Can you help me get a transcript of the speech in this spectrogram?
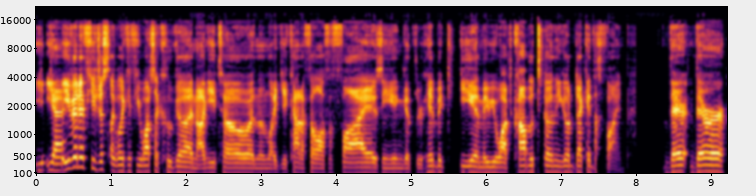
Yeah, even if you just like like if you watch like Kuuga and Agito and then like you kind of fell off of Faiz and you can get through Hibiki and maybe you watch Kabuto and then you go to Decade, that's fine. There there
